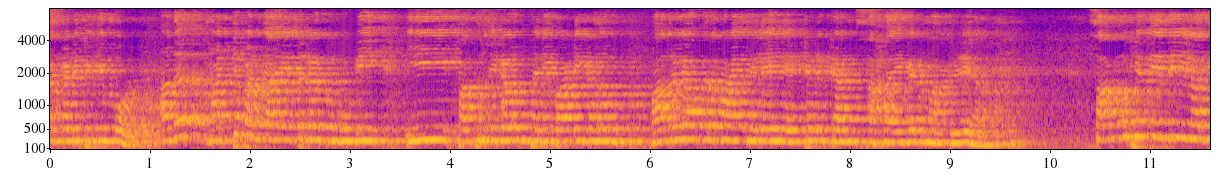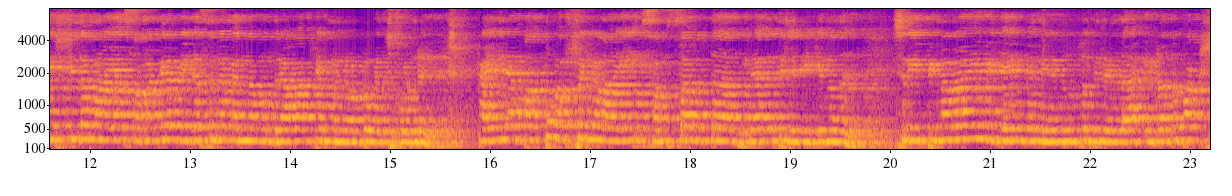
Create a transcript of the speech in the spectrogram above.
സംഘടിപ്പിക്കുമ്പോൾ അത് മറ്റ് പഞ്ചായത്തുകൾക്ക് കൂടി ഈ പദ്ധതികളും പരിപാടികളും മാതൃകാപരമായ നിലയിൽ ഏറ്റെടുക്കാൻ സഹായകരമാക്കുകയാണ്. സാമൂഹ്യ രീതിയിൽ അധിഷ്ഠിതമായ സമഗ്ര വികസനം എന്ന മുദ്രാവാക്യം മുന്നോട്ട് വെച്ചുകൊണ്ട് കഴിഞ്ഞ പത്ത് വർഷങ്ങളായി സംസ്ഥാനത്ത് അധികാരത്തിലിരിക്കുന്നത് ശ്രീ പിണറായി വിജയന്റെ നേതൃത്വത്തിലുള്ള ഇടതുപക്ഷ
